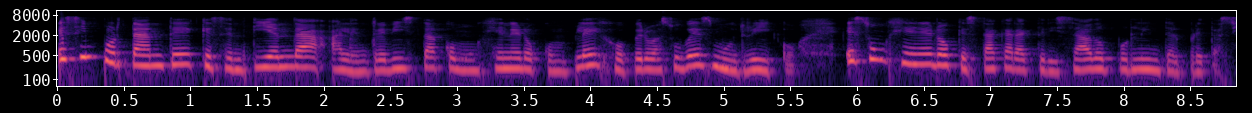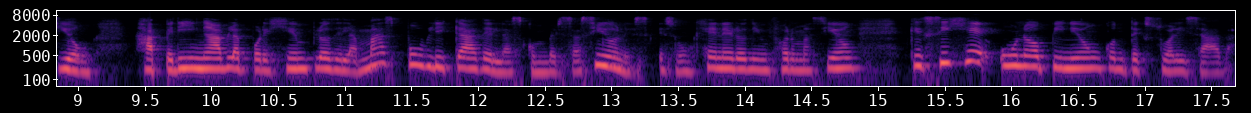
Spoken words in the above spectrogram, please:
Es importante que se entienda a la entrevista como un género complejo, pero a su vez muy rico. Es un género que está caracterizado por la interpretación. Haperin habla, por ejemplo, de la más pública de las conversaciones. Es un género de información que exige una opinión contextualizada.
